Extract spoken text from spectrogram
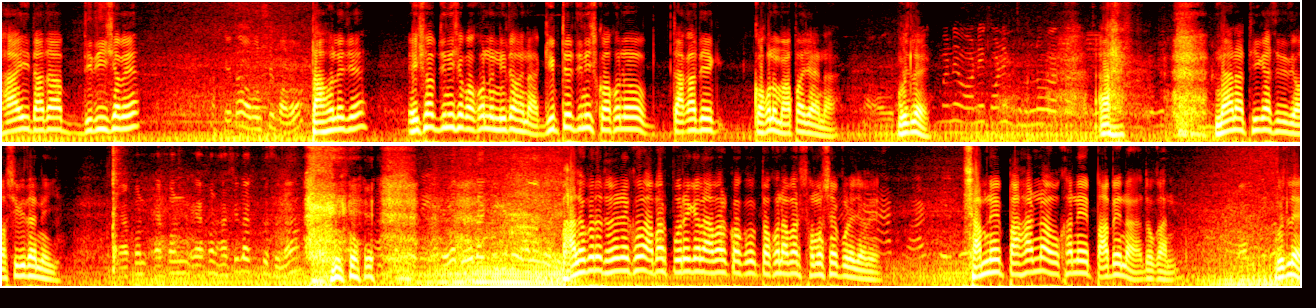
ভাই দাদা দিদি হিসাবে? সেটা অবশ্যই পারো। তাহলে যে এইসব জিনিসে কখনো নিতে হয় না। গিফটের জিনিস কখনো টাকা দিয়ে কখনো মাপা যায় না। বুঝলে? মানে অনেক অনেক ধন্যবাদ। আহ, না না ঠিক আছে দিদি অসুবিধা নেই। এখন এখন এখন হাসি লাগতেছে না? এবার ধরে থাকবে কিন্তু ভালো করে ধরে রেখো আবার পড়ে গেলে আবার তখন আবার সমস্যায় পড়ে যাবে। সামনে পাহাড় না ওখানে পাবে না দোকান। বুঝলে?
